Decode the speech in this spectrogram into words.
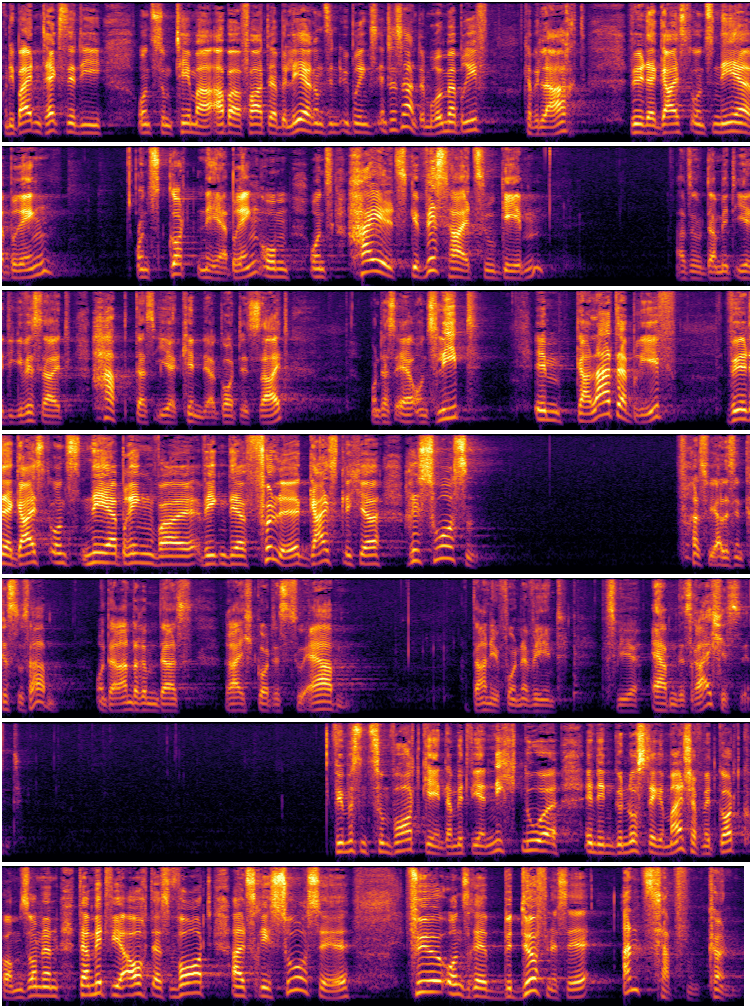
Und die beiden Texte, die uns zum Thema Aber Vater belehren, sind übrigens interessant. Im Römerbrief, Kapitel 8, will der Geist uns näher bringen, uns Gott näher bringen, um uns Heilsgewissheit zu geben. Also damit ihr die Gewissheit habt, dass ihr Kinder Gottes seid und dass er uns liebt. Im Galaterbrief will der Geist uns näher bringen, weil wegen der Fülle geistlicher Ressourcen, was wir alles in Christus haben, unter anderem das Reich Gottes zu erben. Hat Daniel vorhin erwähnt, dass wir Erben des Reiches sind. Wir müssen zum Wort gehen, damit wir nicht nur in den Genuss der Gemeinschaft mit Gott kommen, sondern damit wir auch das Wort als Ressource für unsere Bedürfnisse anzapfen können.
